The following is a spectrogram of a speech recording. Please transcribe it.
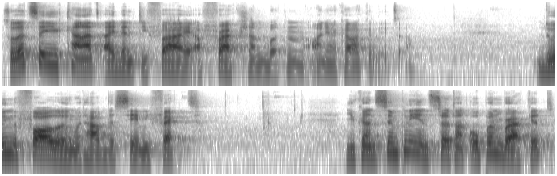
So let's say you cannot identify a fraction button on your calculator. Doing the following would have the same effect. You can simply insert an open bracket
